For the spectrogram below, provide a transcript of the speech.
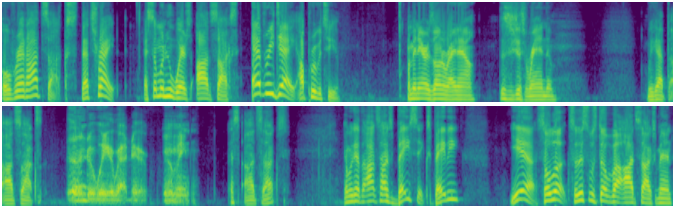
over at ODDSOX. That's right. As someone who wears ODDSOX every day, I'll prove it to you. I'm in Arizona right now. This is just random. We got the ODDSOX underwear right there. You know what I mean? That's ODDSOX. And we got the ODDSOX basics, baby. Yeah. So look, so this was dope about ODDSOX, man.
